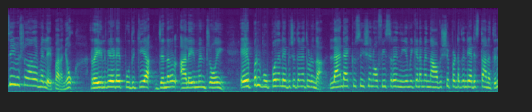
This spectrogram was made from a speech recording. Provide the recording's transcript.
C Vishnunath M L A പറഞ്ഞു. റെയിൽവേയുടെ പുതുക്കിയ ജനറൽ അലൈൻമെന്റ് ഡ്രോയിംഗ് ഏപ്രിൽ മുപ്പതിന് ലഭിച്ചതിനെ തുടർന്ന് ലാൻഡ് അക്വിസിഷൻ ഓഫീസറെ നിയമിക്കണമെന്നാവശ്യപ്പെട്ടതിന്റെ അടിസ്ഥാനത്തിൽ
